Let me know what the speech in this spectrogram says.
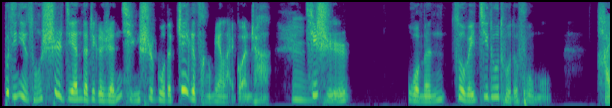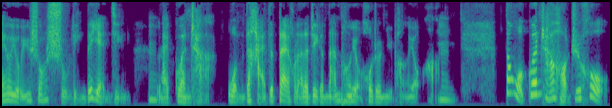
不仅仅从世间的这个人情世故的这个层面来观察，嗯其实我们作为基督徒的父母，还要有一双属灵的眼睛嗯来观察我们的孩子带回来的这个男朋友或者女朋友哈。嗯当我观察好之后，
